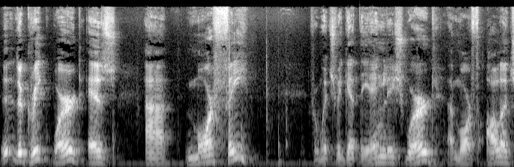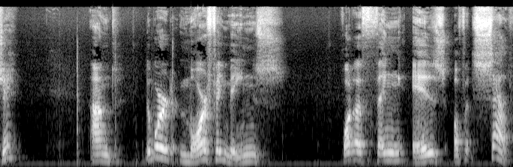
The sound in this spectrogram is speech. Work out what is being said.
it. The Greek word is uh, morphe, from which we get the English word uh, morphology. And the word morphe means what a thing is of itself.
